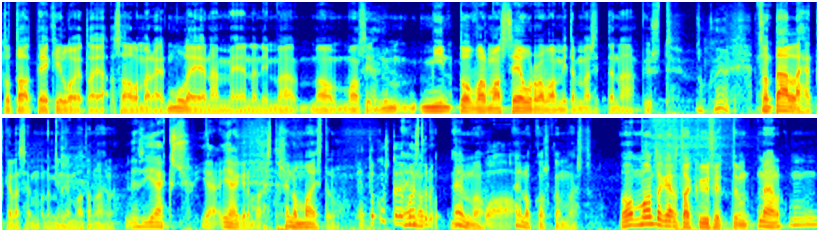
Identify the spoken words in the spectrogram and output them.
tota, tekiloita ja salmereita. Mulle ei enää mene, niin mä, mä, mä okay. Minttu on varmaan seuraava, mitä mä sitten enää pystyn. Okay. Se on tällä hetkellä semmoinen, minkä mä otan aina. Miten se jäksy? Jä, Jägermeister. En ole maistanut. Et ole koskaan En maistanut? oo, en, oo, Wow. en oo koskaan maistanut. On monta kertaa kysytty, mutta mä en, mm,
